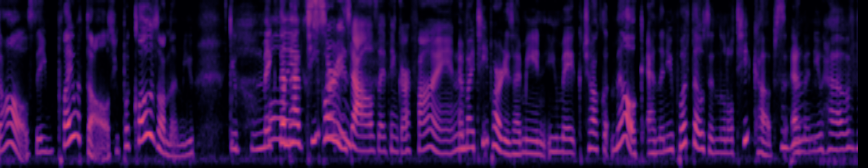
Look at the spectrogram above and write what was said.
dolls. They play with dolls. You put clothes on them. You you make Well, them like, have tea parties. dolls I think are fine. And by tea parties, I mean you make chocolate milk and then you put those in little teacups Mm-hmm. and then you have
